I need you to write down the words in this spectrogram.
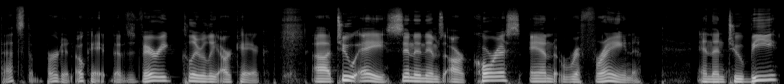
That's the burden. Okay, that's very clearly archaic. Uh, 2a, synonyms are chorus and refrain. And then 2b,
